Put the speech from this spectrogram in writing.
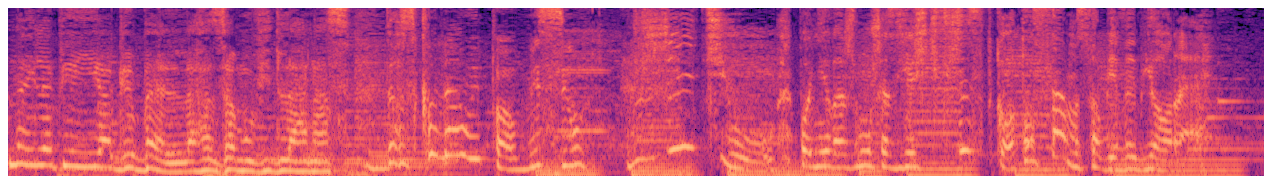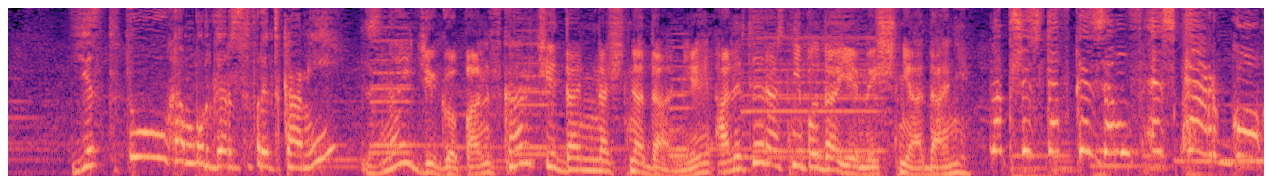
Najlepiej jak Bella zamówi dla nas. Doskonały pomysł. W życiu! Ponieważ muszę zjeść wszystko, to sam sobie wybiorę. Jest tu hamburger z frytkami? Znajdzie go pan w karcie dań na śniadanie, ale teraz nie podajemy śniadań. Na przystawkę zamów escargot.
